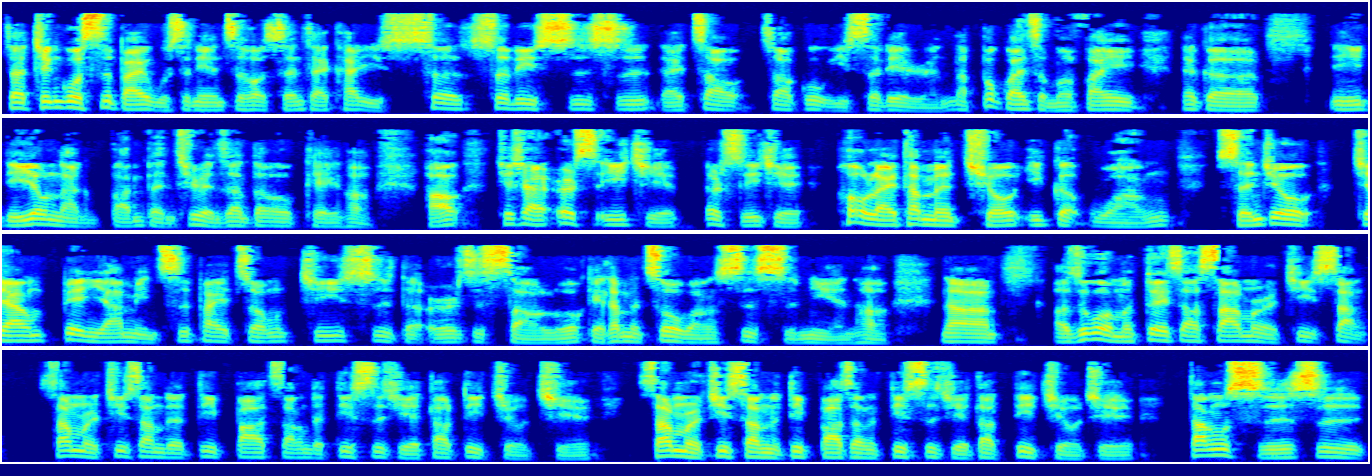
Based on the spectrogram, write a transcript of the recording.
在经过四百五十年之后，神才开始设设立师师来照照顾以色列人。那不管怎么翻译，那个你你用哪个版本，基本上都 OK 哈。好，接下来二十一节，二十一节，后来他们求一个王，神就将便雅悯支派中基士的儿子扫罗给他们做王四十年哈。那啊，如果我们对照撒母耳记上。撒母耳记上的第八章的第四节到第九节，撒母耳记上的第八章的第四节到第九节，当时是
